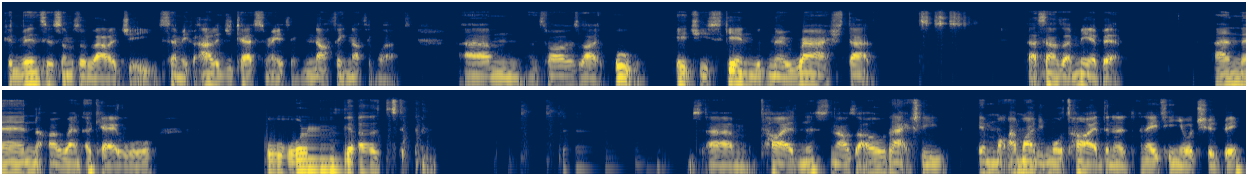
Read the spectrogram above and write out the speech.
convinced it was some sort of allergy, sent me for allergy tests or anything. Nothing, nothing worked. Um, and so I was like, oh, itchy skin with no rash. That that sounds like me a bit. And then I went, okay, well, um, tiredness, and I was like, oh, that actually, I might be more tired than a, an 18 year old should be.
